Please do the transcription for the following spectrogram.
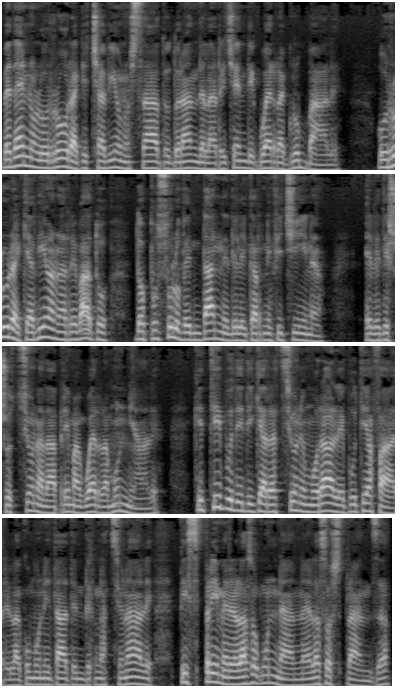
Vedendo l'orrore che ci avevano stato durante la recente guerra globale, orrore che avevano arrivato dopo solo vent'anni delle carneficine e le distruzioni della prima guerra mondiale, che tipo di dichiarazione morale poteva fare la comunità internazionale per esprimere la sua condanna e la sua speranza,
